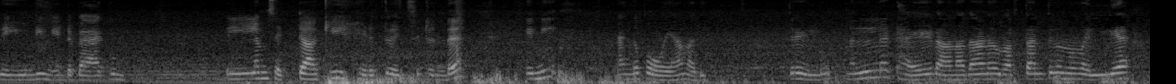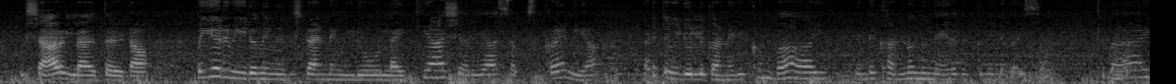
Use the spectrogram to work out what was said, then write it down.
ദെയ്യുന്റെയും എന്റെ ബാഗും എല്ലാം സെറ്റാക്കി എടുത്ത് വെച്ചിട്ടുണ്ട്. ഇനി അങ്ങ് പോയാൽ മതി. ഇത്രയേ ഉള്ളൂ. നല്ല ടയേർഡാണ് അതാണ് വർത്തമാനത്തിനൊന്നും വലിയ ഉഷാറില്ലാത്ത കേട്ടോ. അപ്പോൾ ഈ ഒരു വീഡിയോ നിങ്ങൾക്ക് ഇഷ്ടമായിട്ടുണ്ടെങ്കിൽ വീഡിയോ ലൈക്ക് ചെയ്യുക ഷെയർ ചെയ്യുക സബ്സ്ക്രൈബ് ചെയ്യുക. അടുത്ത വീഡിയോയിൽ കണ്ണിരിക്കും ബായ് എന്റെ കണ്ണൊന്നും നേരെ നിൽക്കുന്നില്ല ഗൈസ് ബായ്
